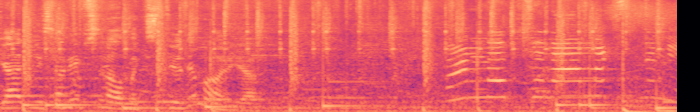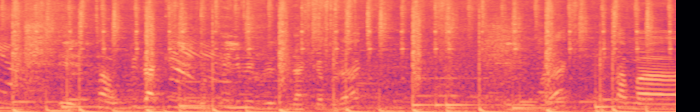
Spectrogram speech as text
Gel insan hepsini almak istiyor değil mi Arya? Ben hepsini almak istemiyorum. İyi tamam bir dakika elimi, elimi bir dakika bırak. Elimi bırak. Tamam.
